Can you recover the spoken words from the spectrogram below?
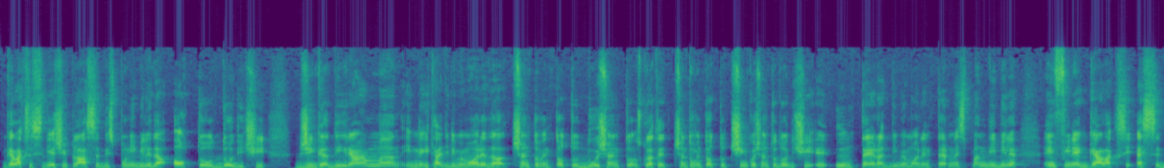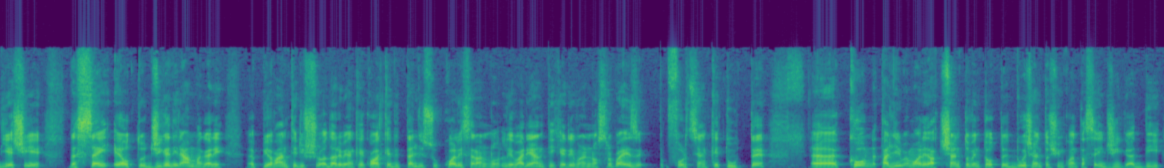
Galaxy S10 Plus è disponibile da 8 o 12 GB di RAM, nei tagli di memoria da 128, 200, scusate, 128, 512 e 1 TB di memoria interna espandibile. E infine Galaxy S10e da 6 e 8 GB di RAM, magari eh, più avanti riuscirò a dare darvi anche qualche dettaglio su quali saranno le varianti che arrivano nel nostro paese, forse anche tutte, eh, con tagli di memoria da 128 e 256 GB di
